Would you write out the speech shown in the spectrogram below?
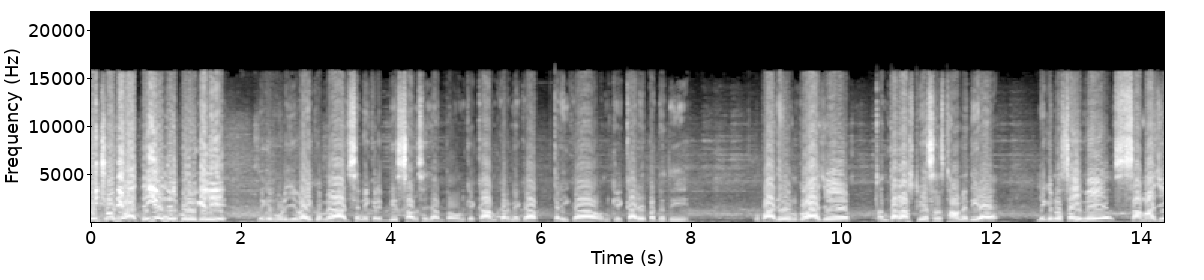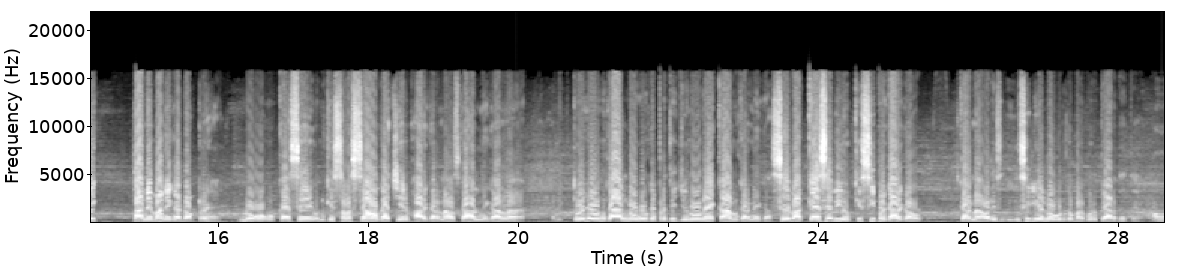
कोई छोटी बात नहीं है अनिल पूर्व के लिए। देखिए मुरजी भाई को मैं आज से नहीं, करीब 20 साल से जानता हूँ। उनके काम करने का तरीका, उनकी कार्य पद्धति उपाधि उनको आज अंतर्राष्ट्रीय संस्थाओं ने दिया है, लेकिन वो सही में सामाजिक ताने बाने का डॉक्टर हैं। लोगों को कैसे, उनकी समस्याओं का चीर करना, उसका हल निकालना तो जो उनका लोगों के प्रति जुनून है काम करने का सेवा कैसे भी हो किसी प्रकार का हो करना। और इस इसीलिए लोग उनको भरपूर प्यार देते हैं। वो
